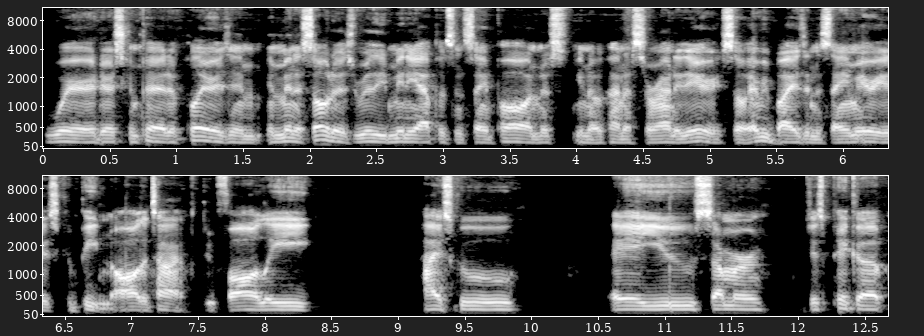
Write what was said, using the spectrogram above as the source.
where there's competitive players. In, in Minnesota, it's really Minneapolis and St. Paul and there's, you know, kind of surrounded areas. So everybody's in the same areas competing all the time through fall league, high school, AAU, summer, just pick up,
